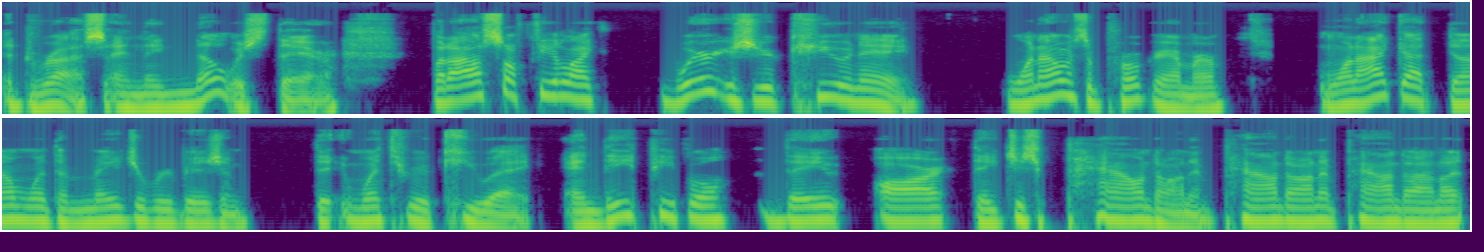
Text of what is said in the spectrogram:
address and they know it's there. But I also feel like where is your Q&A? When I was a programmer, when I got done with a major revision, that went through a QA. And these people, they are, they just pound on it, pound on it, pound on it.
